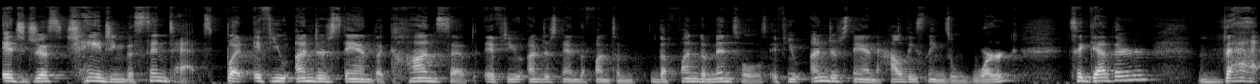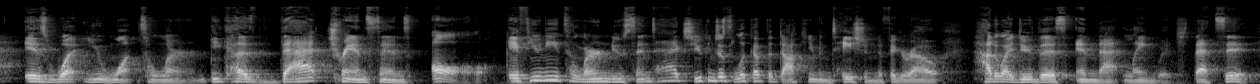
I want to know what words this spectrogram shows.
It's just changing the syntax. But if you understand the concept, if you understand the, funda- the fundamentals, if you understand how these things work together, that is what you want to learn because that transcends all. If you need to learn new syntax, you can just look up the documentation to figure out how do I do this in that language. That's it.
